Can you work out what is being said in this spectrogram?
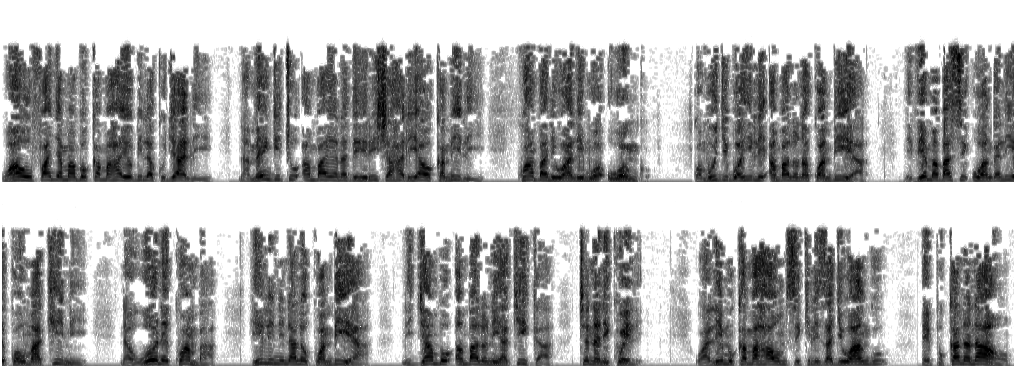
wao hufanya mambo kama hayo bila kujali na mengi tu ambayo yanadhihirisha hali yao kamili kwamba ni waalimu wa uongo. Kwa mujibu wa hili ambalo nakwambia ni vyema basi uangalie kwa umakini na uone kwamba hili ninalokwambia ni jambo ambalo ni hakika tena ni kweli. Walimu kama hao msikilizaji wangu epukana nao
